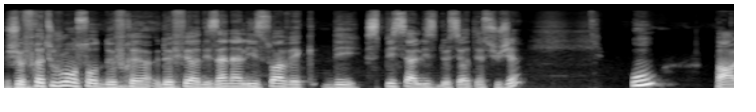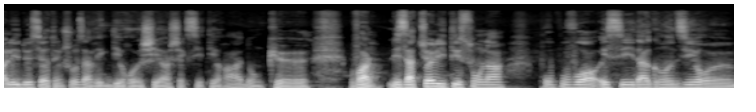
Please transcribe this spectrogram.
je ferai toujours en sorte de faire, de faire des analyses, soit avec des spécialistes de certains sujets, ou parler de certaines choses avec des recherches, etc. Donc euh, voilà, les actualités sont là pour pouvoir essayer d'agrandir, euh,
